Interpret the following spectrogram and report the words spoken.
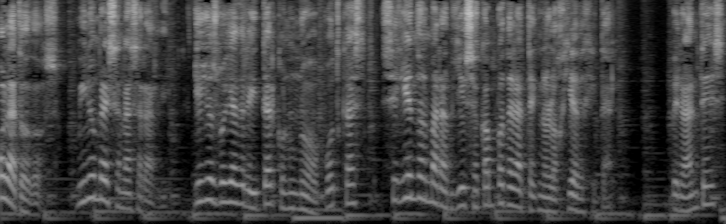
Hola a todos, mi nombre es Ana Sarardi y hoy os voy a deleitar con un nuevo podcast siguiendo el maravilloso campo de la tecnología digital. Pero antes,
